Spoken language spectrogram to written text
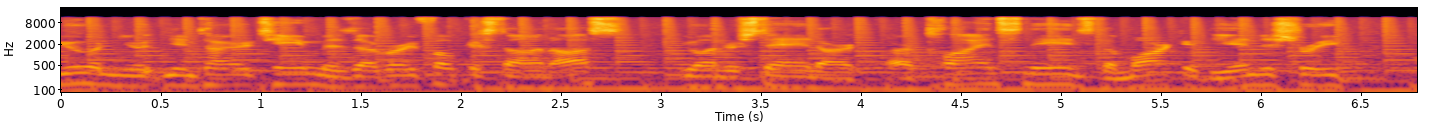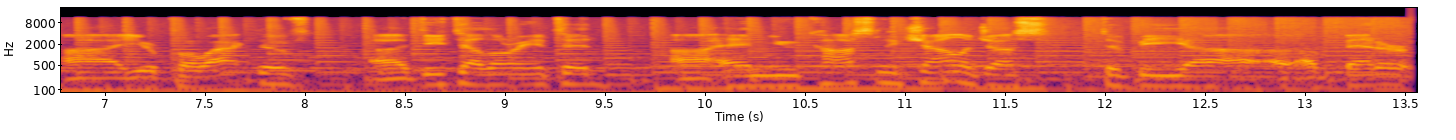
you and your, the entire team is uh, very focused on us. You understand our, our clients' needs, the market, the industry. Uh, you're proactive, uh, detail-oriented, and you constantly challenge us to be a, a better,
